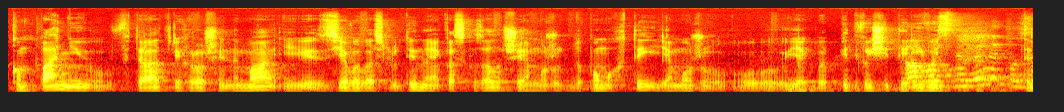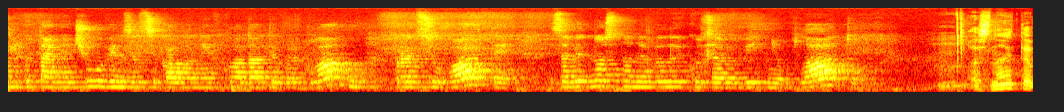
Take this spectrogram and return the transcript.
компанію в театрі грошей нема, і з'явилась людина, яка сказала, що я можу допомогти, я можу якби підвищити А у рівень. вас не виникло запитання, чому він зацікавлений вкладати в рекламу, працювати за відносно невелику заробітну плату? Знаєте,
